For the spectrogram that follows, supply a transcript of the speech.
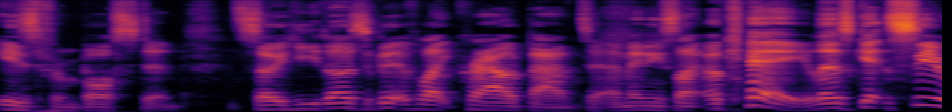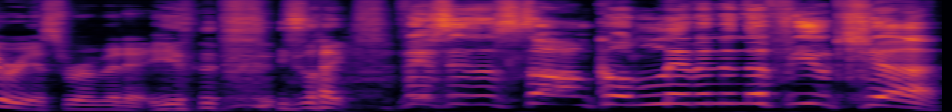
is from Boston. So he does a bit of like crowd banter and then he's like, okay, let's get serious for a minute. He, he's like, this is a song called Living in the Future,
